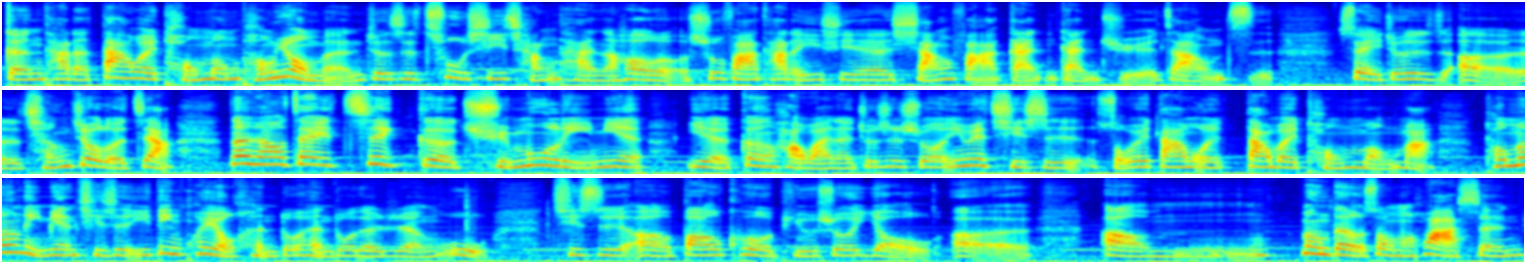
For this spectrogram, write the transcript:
跟他的大卫同盟朋友们就是促膝长谈，然后抒发他的一些想法感感觉这样子。所以就是呃成就了这样，那然后在这个曲目里面也更好玩的，就是说，因为其实所谓大卫大卫同盟嘛，同盟里面其实一定会有很多很多的人物，其实呃包括比如说有呃嗯孟德尔颂的化身，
